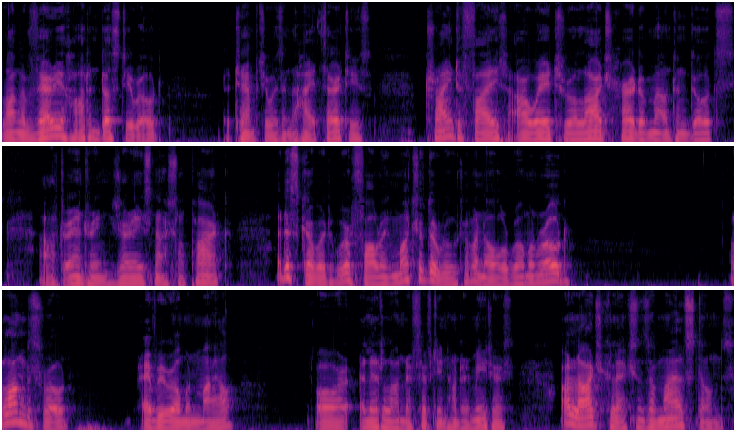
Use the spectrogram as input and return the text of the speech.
along a very hot and dusty road, the temperature was in the high 30s, trying to fight our way through a large herd of mountain goats after entering Gerês National Park, I discovered we were following much of the route of an old Roman road. Along this road, every Roman mile, or a little under 1500 metres, are large collections of milestones,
